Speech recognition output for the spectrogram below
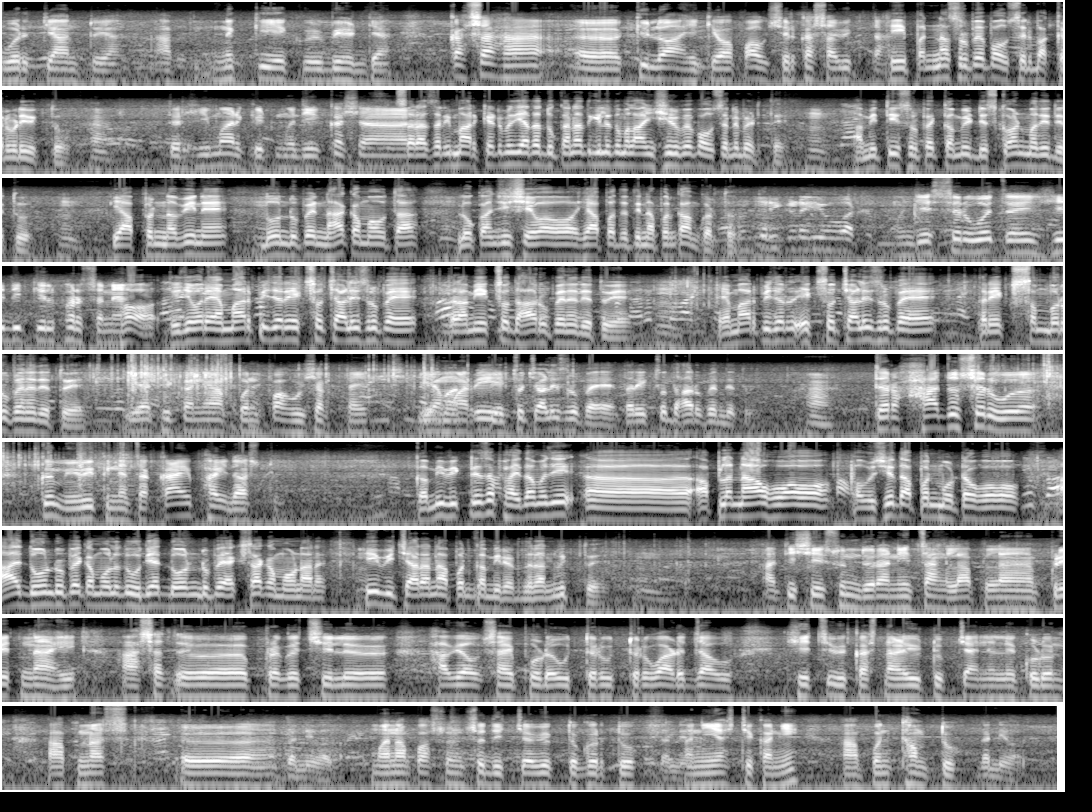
वरती आणतो या आप नक्की एक वेळ भेट द्या. कसा हा अ, किलो आहे किंवा पावशेर कसा विकता? ही पन्नास रुपये पावसरी भाकरवडी विकतो. हां तर ही मार्केटमध्ये कशा सरासरी मार्केटमध्ये आता दुकानात गेले तुम्हाला ऐंशी रुपये पावसाने भेटते. हं, आम्ही तीस रुपये कमी डिस्काउंटमध्ये देतो. हं. की आपण नवीन आहे दोन रुपये ना कमावता लोकांची सेवा व्हावं ह्या पद्धतीने आपण काम करतो. म्हणजे सर्वच हे देखील फरसाने हो. त्याच्यावर एम आर पी जर एकशे चाळीस रुपये आहे तर आम्ही एकशे दहा रुपयाने देतोय. एम आर पी जर एकशे चाळीस रुपये आहे तर एक शंभर रुपयाने देतोय. या ठिकाणी आपण पाहू शकताय एम आर पी एकशे चाळीस रुपये आहे तर एकशे दहा रुपयाने देतोय. हां. तर हा जो सर्व कमी विकण्याचा काय फायदा असतो? कमी विकण्याचा फायदा म्हणजे आपलं नाव व्हावं भविष्यात आपण मोठं व्हावं. आज दोन रुपये कमवलं तर उद्या दोन रुपये एक्स्ट्रा कमवणार आहे. ही विचारानं आपण कमी रेट दरानं विकतोय. अतिशय सुंदर आणि चांगला आपला प्रयत्न आहे. असाच प्रगतशील हा व्यवसाय पुढं उत्तर उत्तर वाढत जावं. हीच विकासनाळ यूट्यूब चॅनलकडून आपणास धन्यवाद. मनापासून सदिच्छा व्यक्त करतो. आणि याच ठिकाणी आपण थांबतो. धन्यवाद.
